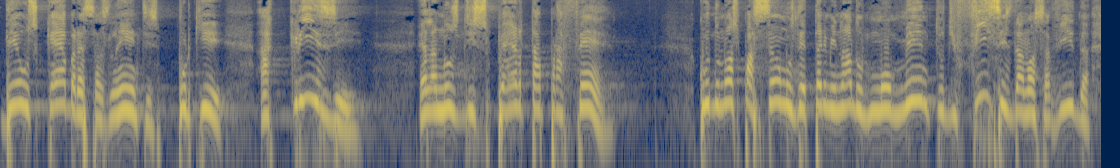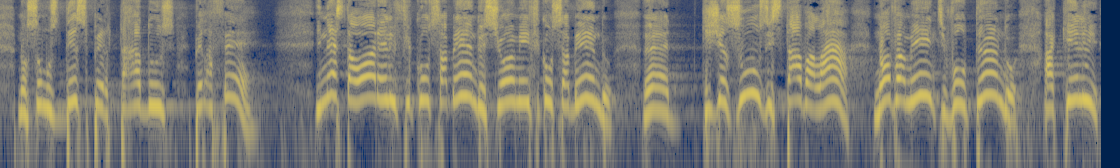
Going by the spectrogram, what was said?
Deus quebra essas lentes porque a crise ela nos desperta para a fé. Quando nós passamos determinados momentos difíceis da nossa vida, nós somos despertados pela fé. E nesta hora ele ficou sabendo, esse homem ficou sabendo é, que Jesus estava lá, novamente, voltando àquele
